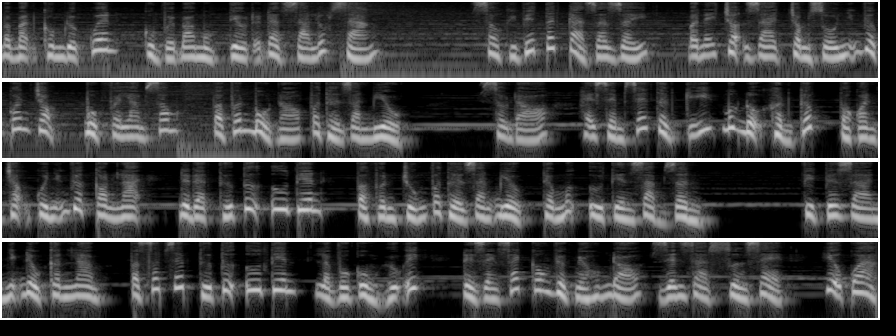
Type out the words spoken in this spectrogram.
mà bạn không được quên cùng với ba mục tiêu đã đặt ra lúc sáng. Sau khi viết tất cả ra giấy, bạn hãy chọn ra trong số những việc quan trọng buộc phải làm xong và phân bổ nó vào thời gian biểu. Sau đó, hãy xem xét thật kỹ mức độ khẩn cấp và quan trọng của những việc còn lại để đặt thứ tự ưu tiên và phân chúng vào thời gian biểu theo mức ưu tiên giảm dần. Việc viết ra những điều cần làm và sắp xếp thứ tự ưu tiên là vô cùng hữu ích để danh sách công việc ngày hôm đó diễn ra suôn sẻ, hiệu quả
